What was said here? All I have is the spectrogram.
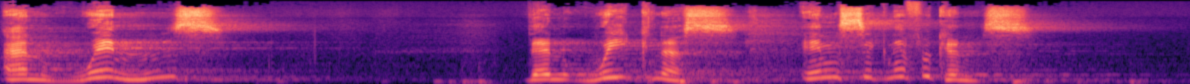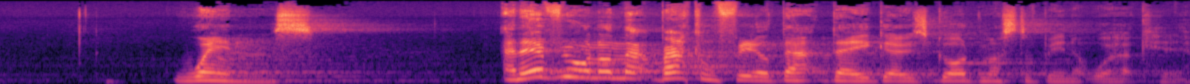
and wins, then weakness, insignificance wins. And everyone on that battlefield that day goes, God must have been at work here.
